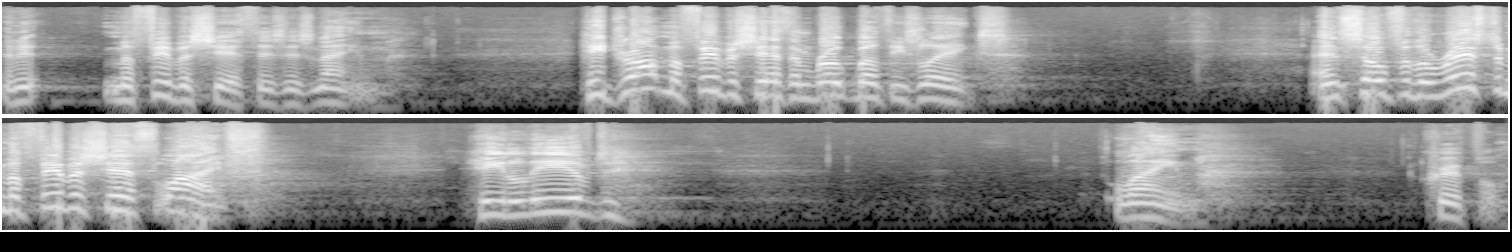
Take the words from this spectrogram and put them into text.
and it, Mephibosheth is his name. He dropped Mephibosheth and broke both his legs. And so for the rest of Mephibosheth's life, he lived lame, crippled.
